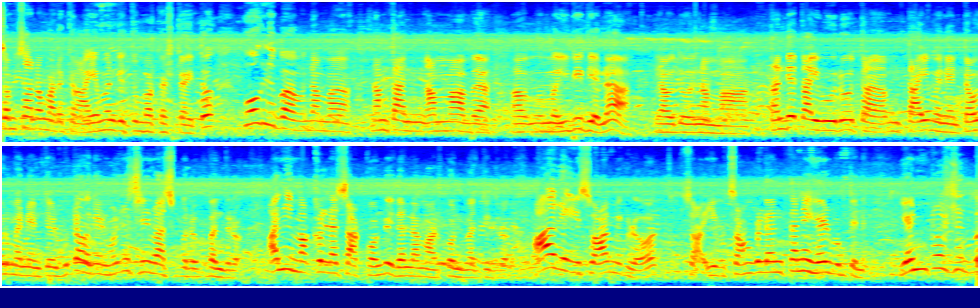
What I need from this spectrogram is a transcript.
ಸಂಸಾರ ಮಾಡೋಕ್ಕೆ ಯಮನಿಗೆ ತುಂಬ ಕಷ್ಟ ಆಯಿತು. ಹೋಗಲಿ ಬ ನಮ್ಮ ನಮ್ಮ ತ ನಮ್ಮ ಇದಿದೆಯಲ್ಲ ಯಾವುದು ನಮ್ಮ ತಂದೆ ತಾಯಿ ಊರು ತಾಯಿ ಮನೆ ಅಂತ, ಅವ್ರ ಮನೆ ಅಂತ ಹೇಳ್ಬಿಟ್ಟು ಅವ್ರು ಏನು ಮಾಡಿದ್ರು ಶ್ರೀನಿವಾಸಪುರಕ್ಕೆ ಬಂದರು. ಅಲ್ಲಿ ಮಕ್ಕಳನ್ನ ಸಾಕ್ಕೊಂಡು ಇದೆಲ್ಲ ಮಾಡ್ಕೊಂಡು ಬರ್ತಿದ್ರು ಆದರೆ ಈ ಸ್ವಾಮಿಗಳು, ಸ್ವಾ ಈ ಸ್ವಾಮಿಗಳಂತಲೇ ಹೇಳ್ಬಿಡ್ತೀನಿ. ಎಂಟು ವರ್ಷದ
